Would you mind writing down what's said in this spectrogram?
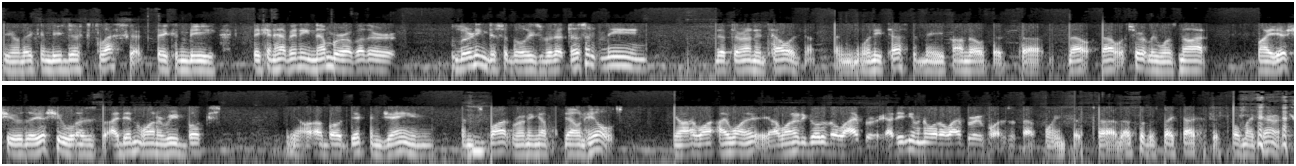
you know, they can be dyslexic. They can be, they can have any number of other learning disabilities, but it doesn't mean that they're unintelligent. And when he tested me, he found out that uh, that that certainly was not my issue. The issue was I didn't want to read books, you know, about Dick and Jane and Spot running up and down hills. You know, I, wa- I wanted I wanted to go to the library. I didn't even know what a library was at that point, but uh, that's what the psychiatrist told my parents.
